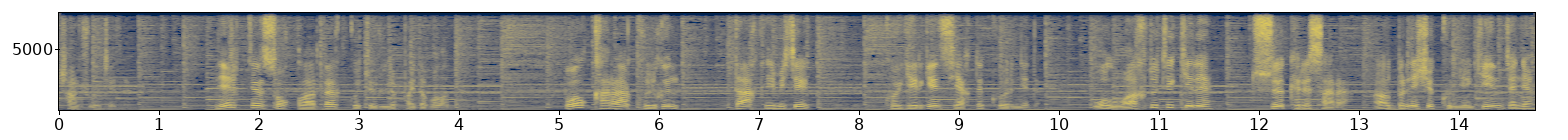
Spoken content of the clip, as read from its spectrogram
шаншу өтеді. Нервтен соққыларда көтеріліп пайда болады. Бұл қара күлгін дақ немесе көгерген сияқты көрінеді. Ол уақыт өте келе түсі кірі сары. Ал бірнеше күннен кейін және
